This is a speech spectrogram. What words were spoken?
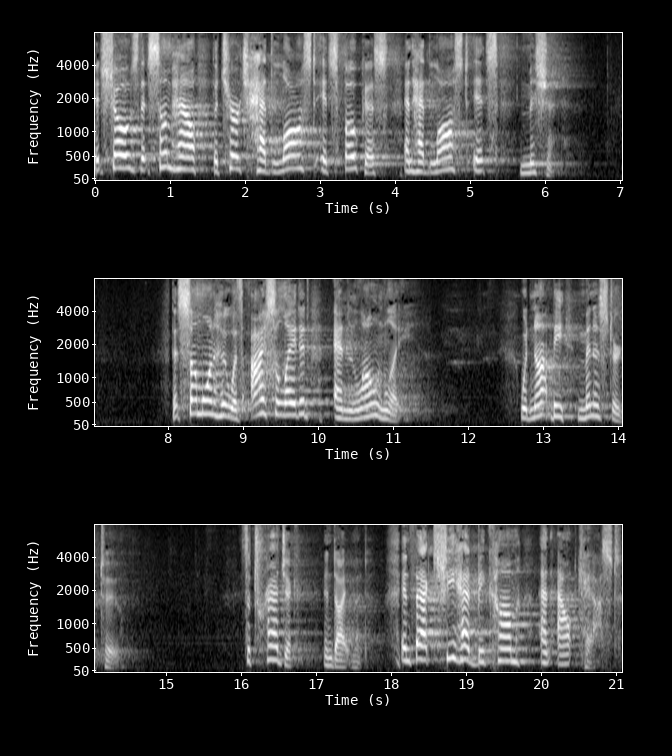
It shows that somehow the church had lost its focus and had lost its mission. That someone who was isolated and lonely would not be ministered to. It's a tragic indictment. In fact, she had become an outcast.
